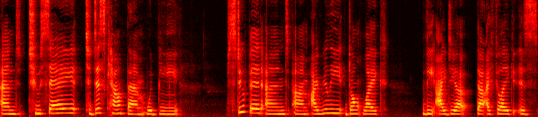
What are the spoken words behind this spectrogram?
And to say, to discount them would be stupid. And um, I really don't like the idea that I feel like is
